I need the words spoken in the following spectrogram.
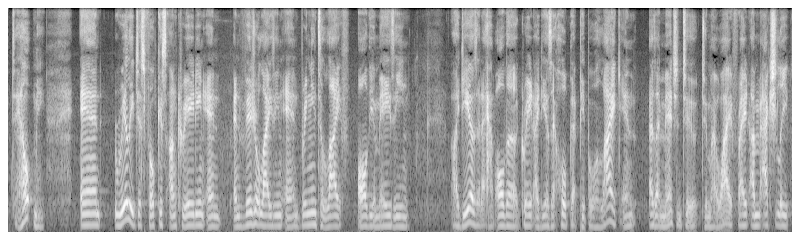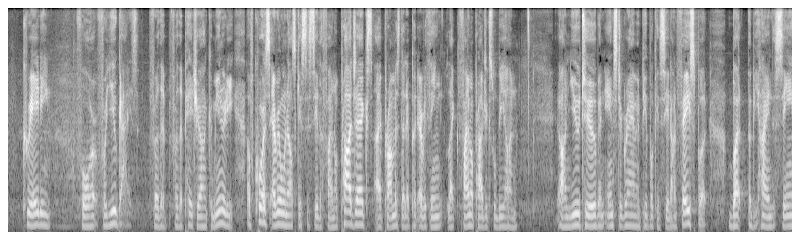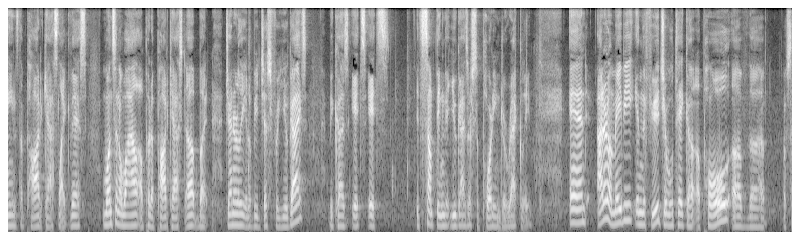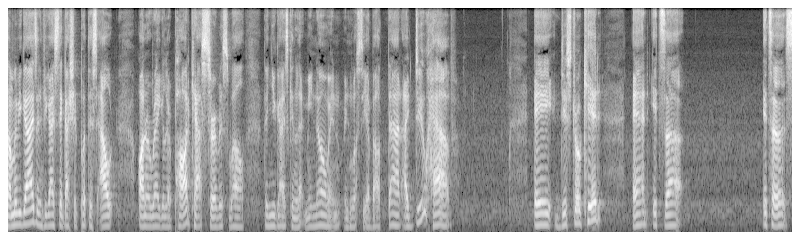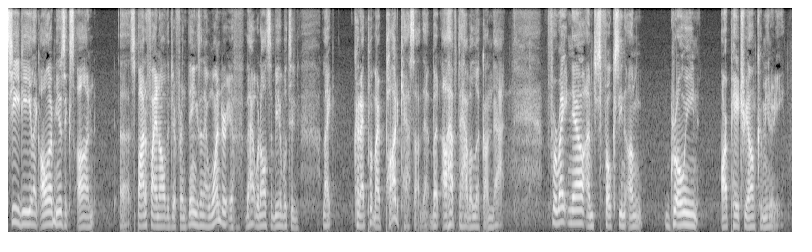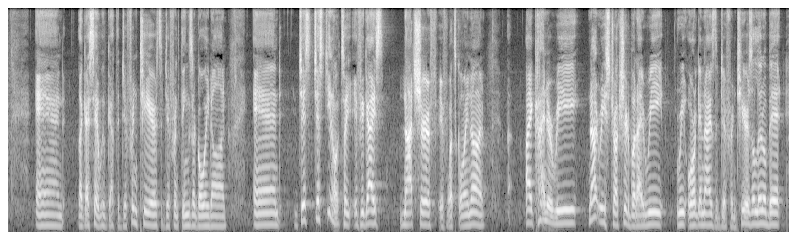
to help me, and really just focus on creating and and visualizing and bringing to life all the amazing ideas that I have, all the great ideas I hope that people will like. And as I mentioned to to my wife, right, I'm actually creating for for you guys for the for the Patreon community. Of course, everyone else gets to see the final projects. I promise that I put everything like final projects will be on on YouTube and Instagram and people can see it on Facebook. But the behind the scenes, the podcast like this, once in a while I'll put a podcast up, but generally it'll be just for you guys because it's it's it's something that you guys are supporting directly. And I don't know, maybe in the future we'll take a, a poll of the of some of you guys, and if you guys think I should put this out on a regular podcast service, well, then you guys can let me know, and, and we'll see about that. I do have a DistroKid and it's a it's a CD, like all our music's on uh, Spotify and all the different things, and I wonder if that would also be able to, like, could I put my podcast on that? But I'll have to have a look on that. For right now, I'm just focusing on growing our Patreon community. And like I said, we've got the different tiers, the different things are going on. And just just, you know, so if you guys not sure if, if what's going on, I kind of re not restructured, but I re reorganized the different tiers a little bit.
